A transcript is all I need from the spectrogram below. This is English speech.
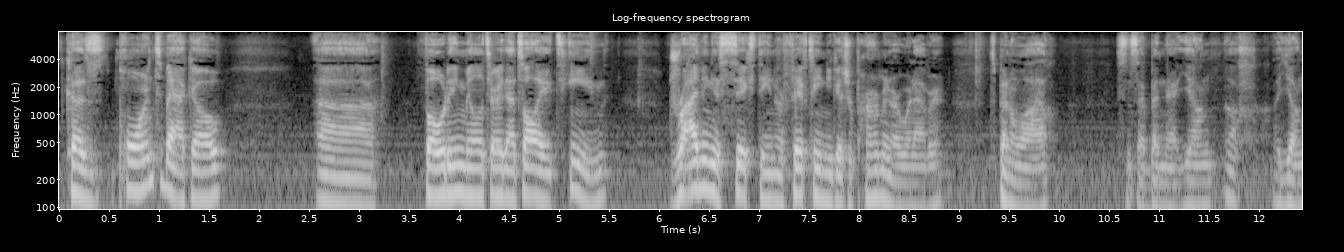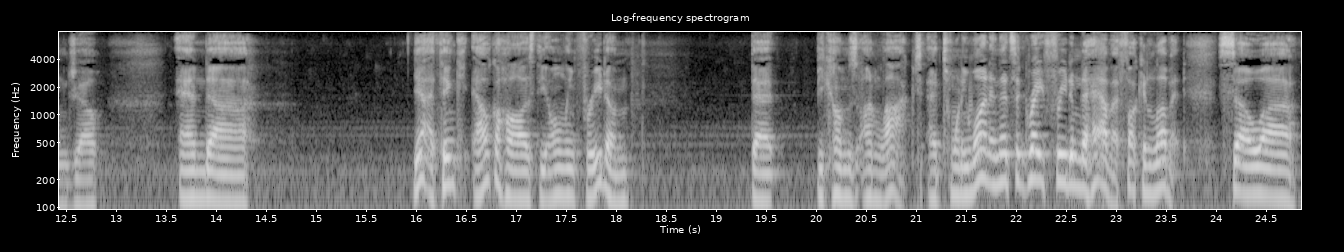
Because porn, tobacco, uh, voting, military, that's all 18. Driving is 16 or 15, you get your permit or whatever. It's been a while since I've been that young. Ugh, a young Joe. And uh, yeah, I think alcohol is the only freedom that becomes unlocked at 21, and that's a great freedom to have. I fucking love it. So, uh,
